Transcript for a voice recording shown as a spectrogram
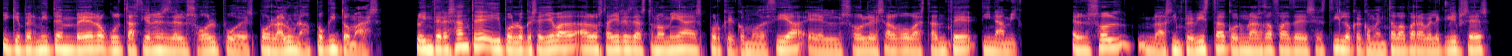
y que permiten ver ocultaciones del sol pues por la luna, poquito más. Lo interesante y por lo que se lleva a los talleres de astronomía es porque, como decía, el sol es algo bastante dinámico. El sol, a simple vista, con unas gafas de ese estilo que comentaba para ver eclipses,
